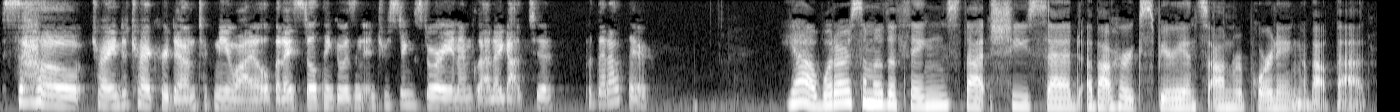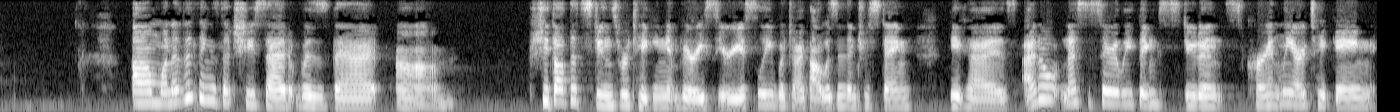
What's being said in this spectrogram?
So trying to track her down took me a while, but I still think it was an interesting story, and I'm glad I got to put that out there. Yeah, what are some of the things that she said about her experience on reporting about that? Um, one of the things that she said was that um, she thought that students were taking it very seriously, which I thought was interesting because I don't necessarily think students currently are taking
